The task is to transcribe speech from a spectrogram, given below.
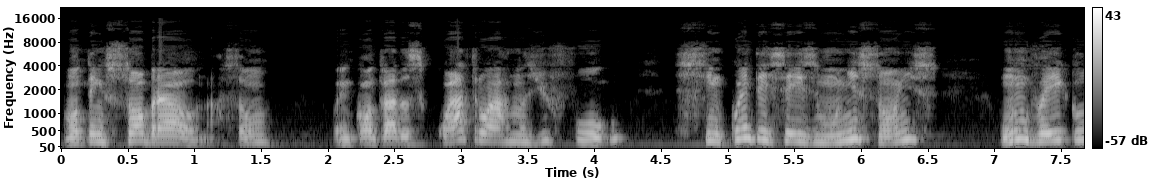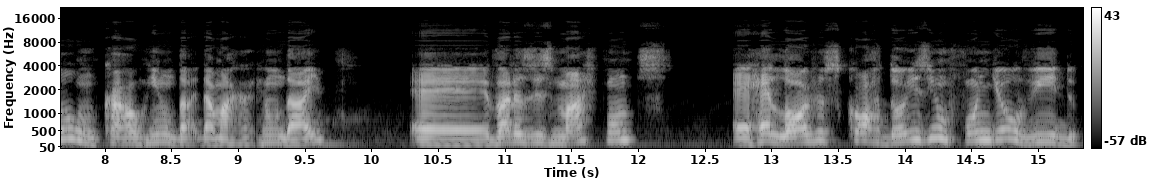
Ontem em Sobral, na ação foram encontradas quatro armas de fogo, 56 munições, um veículo, um carro Hyundai, da marca Hyundai, é, vários smartphones, é, relógios, cordões e um fone de ouvido.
